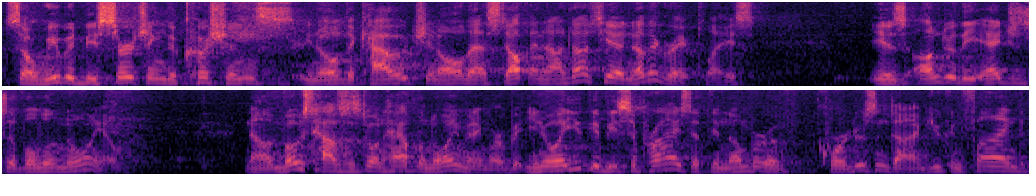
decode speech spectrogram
So we would be searching the cushions, you know, the couch and all that stuff. And I'll tell you another great place is under the edges of the linoleum. Now, most houses don't have linoleum anymore, but you know what? You could be surprised at the number of quarters and dimes you can find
